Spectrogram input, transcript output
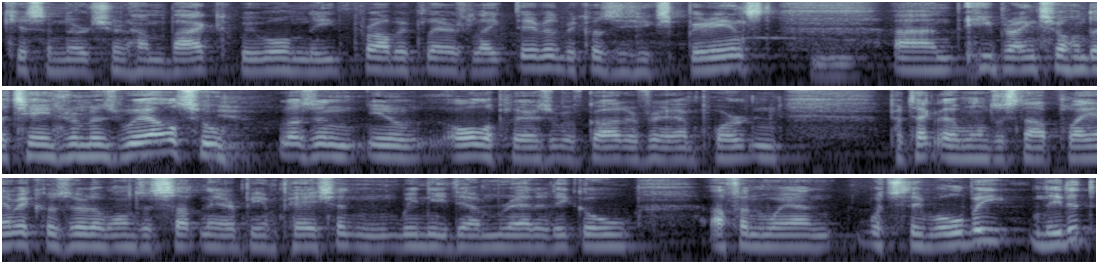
kiss and nurturing him back. We will need probably players like David because he's experienced mm-hmm. and he brings from the change room as well. So yeah. listen, you know, all the players that we've got are very important particularly the ones that's not playing because they're the ones that's sitting there being patient and we need them ready to go if and when, which they will be needed.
